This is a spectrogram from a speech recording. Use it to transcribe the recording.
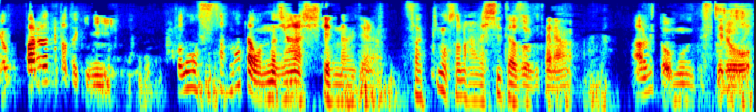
酔っ払った時に、このおっさんまた同じ話してんなみたいな、さっきもその話してたぞみたいな、あると思うんですけど、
